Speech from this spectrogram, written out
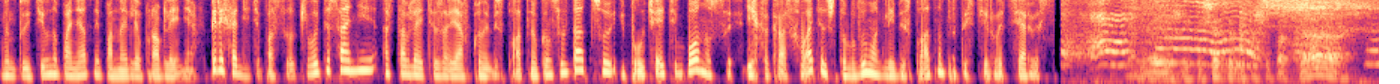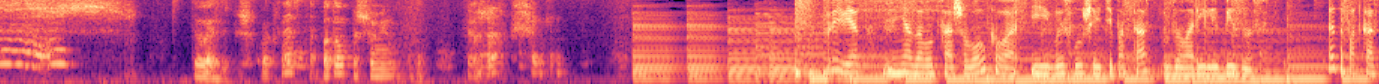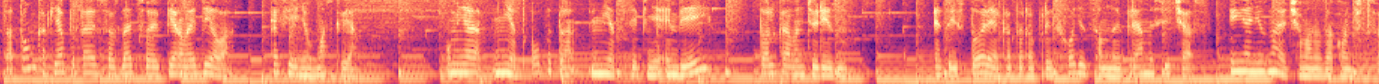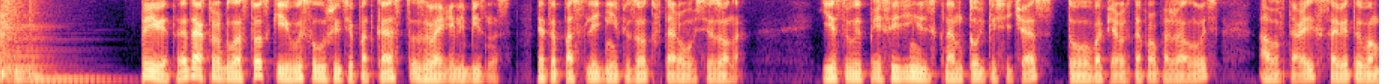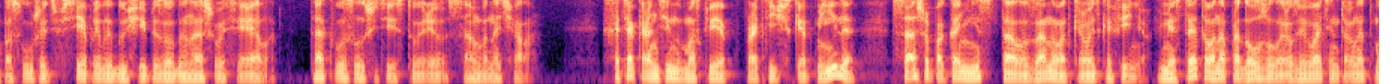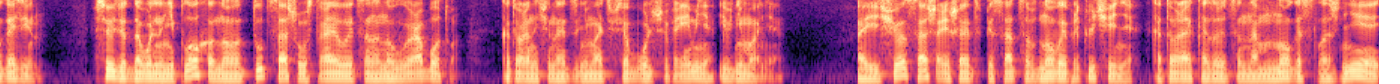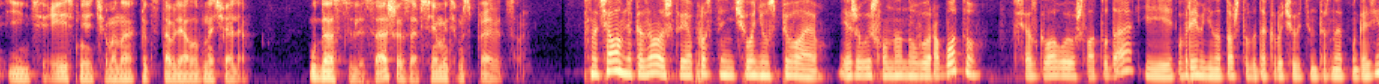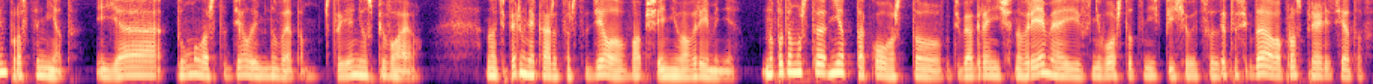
в интуитивно понятной панели управления. Переходите по ссылке в описании, оставляйте заявку на бесплатную консультацию и получайте бонусы. Их как раз хватит, чтобы вы могли бесплатно протестировать сервис. сейчас я запишу подкаст. Давай запишу подкаст, а потом пошумим. Хорошо? Привет, меня зовут Саша Волкова, и вы слушаете подкаст «Заварили бизнес». Это подкаст о том, как я пытаюсь создать свое первое дело – кофейню в Москве. У меня нет опыта, нет степени MBA, только авантюризм. Это история, которая происходит со мной прямо сейчас, и я не знаю, чем она закончится. Привет, это Артур Белостоцкий, и вы слушаете подкаст «Заварили бизнес». Это последний эпизод второго сезона. Если вы присоединились к нам только сейчас, то, во-первых, добро пожаловать – а во-вторых, советую вам послушать все предыдущие эпизоды нашего сериала. Так вы услышите историю с самого начала. Хотя карантин в Москве практически отменили, Саша пока не стала заново открывать кофейню. Вместо этого она продолжила развивать интернет-магазин. Все идет довольно неплохо, но тут Саша устраивается на новую работу, которая начинает занимать все больше времени и внимания. А еще Саша решает вписаться в новое приключение, которое оказывается намного сложнее и интереснее, чем она представляла вначале. Удастся ли Саше со всем этим справиться? Сначала мне казалось, что я просто ничего не успеваю. Я же вышла на новую работу, вся с головой ушла туда, и времени на то, чтобы докручивать интернет-магазин, просто нет. И я думала, что дело именно в этом, что я не успеваю. Но теперь мне кажется, что дело вообще не во времени. Ну, потому что нет такого, что у тебя ограничено время, и в него что-то не впихивается. Это всегда вопрос приоритетов.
